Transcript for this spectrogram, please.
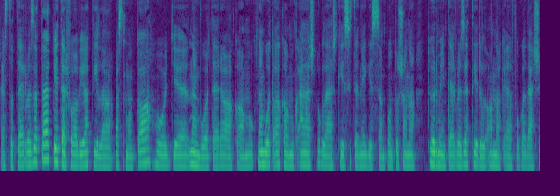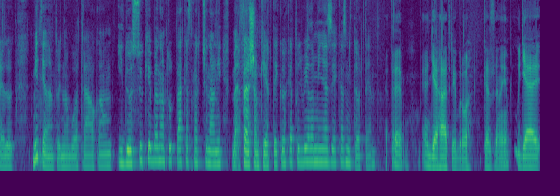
ezt a tervezetet, Péter Falvi Attila azt mondta, hogy eh, nem volt erre alkalmuk, nem volt alkalmuk állásfoglalást készíteni egészen pontosan a törvénytervezetéről annak elfogadása előtt. Mit jelent, hogy nem volt rá alkalmuk? Időszűkében nem tudták ezt megcsinálni, mert fel sem kérték őket, hogy véleményezzék, ez mi történt? Hát eh, egyel hátrébről kezdeném. Ugye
